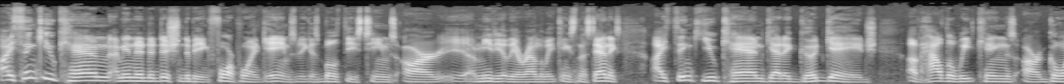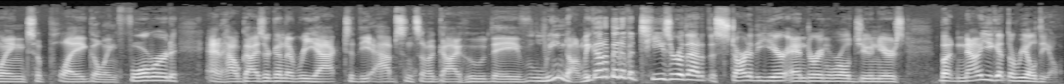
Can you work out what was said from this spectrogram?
I think you can. I mean, in addition to being four point games, because both these teams are eh, immediately around the Wheat Kings in the standings, I think you can get a good gauge of how the Wheat Kings are going to play going forward and how guys are going to react to the absence of a guy who they've leaned on. We got a bit of a teaser of that at the start of the year and during World Juniors, but now you get the real deal.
